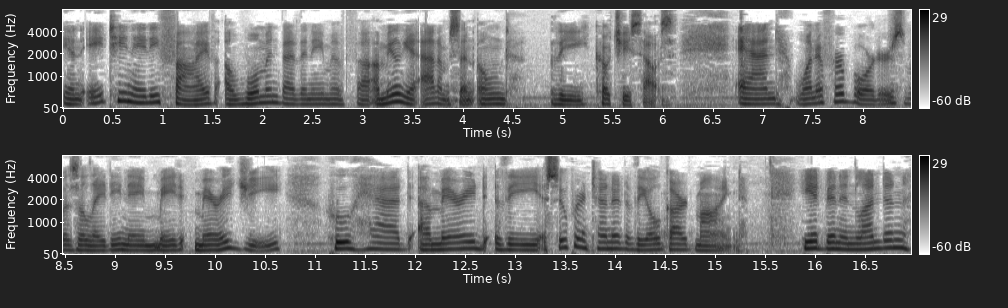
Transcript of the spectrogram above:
in 1885, a woman by the name of uh, Amelia Adamson owned the Cochise house. And one of her boarders was a lady named Mary Gee, who had uh, married the superintendent of the Old Guard mine. He had been in London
